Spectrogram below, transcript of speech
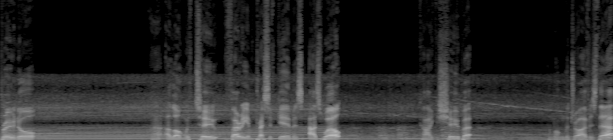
Bruno, uh, along with two very impressive gamers as well. Kai Schubert among the drivers there.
